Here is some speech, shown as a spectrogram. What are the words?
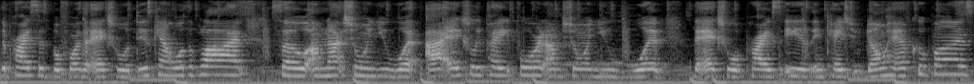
the prices before the actual discount was applied. So I'm not showing you what I actually paid for it I'm showing you what the actual price is in case you don't have coupons.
